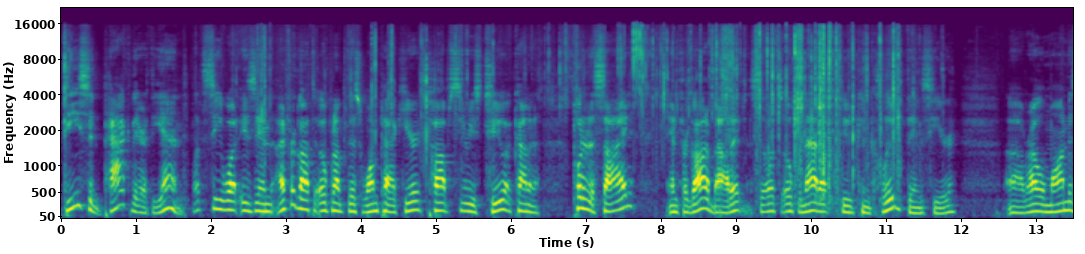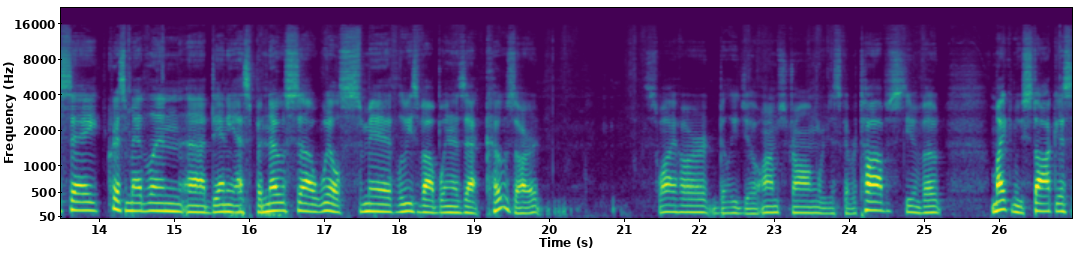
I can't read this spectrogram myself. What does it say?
decent pack there at the end. Let's see what is in. I forgot to open up this one pack here, Top Series 2. I kind of put it aside and forgot about it. So let's open that up to conclude things here. Uh, Raul Mondesi, Kris Medlen, uh, Danny Espinosa, Will Smith, Luis Valbuena, Zach Cozart, Swihart, Billy Joe Armstrong, Rediscover Topps, Stephen Vogt, Mike Moustakas,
